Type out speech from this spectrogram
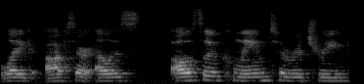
like Officer Ellis also claimed to retrieve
